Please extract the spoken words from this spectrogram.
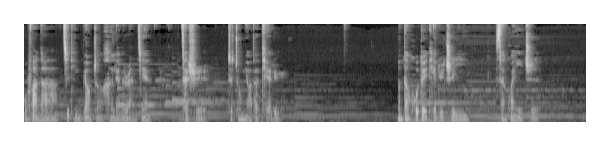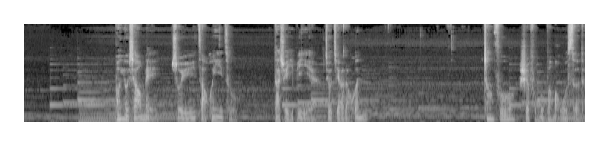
无法拿既定标准衡量的软件，才是最重要的铁律。门当户对铁律之一，三观一致。朋友小美属于早婚一族，大学一毕业就结了婚。丈夫是父母帮忙物色的，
